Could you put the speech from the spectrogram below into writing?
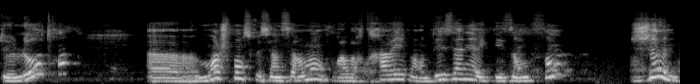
de l'autre. Euh, moi, je pense que sincèrement, pour avoir travaillé pendant des années avec des enfants jeunes,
